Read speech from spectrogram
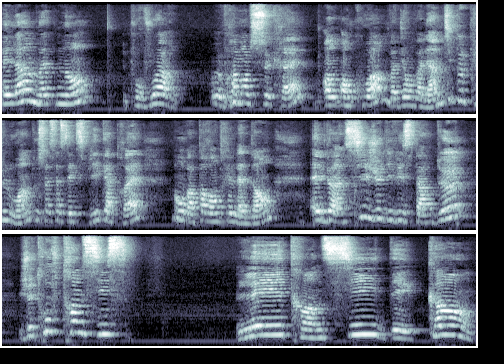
Et là, maintenant, pour voir euh, vraiment le secret, en, quoi On va dire, on va aller un petit peu plus loin, tout ça, ça s'explique après, on va pas rentrer là-dedans. Eh bien, si je divise par 2, je trouve 36. Les 36 des camps.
